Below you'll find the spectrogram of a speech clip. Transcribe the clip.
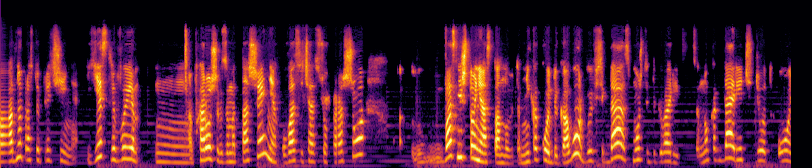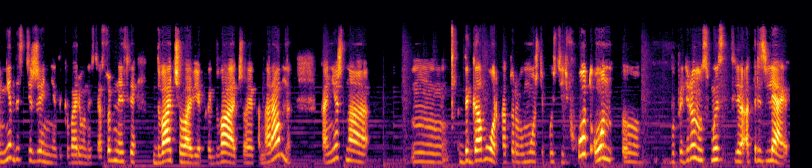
по одной простой причине. Если вы в хороших взаимоотношениях, у вас сейчас все хорошо, вас ничто не остановит, там, никакой договор, вы всегда сможете договориться. Но когда речь идет о недостижении договоренности, особенно если два человека, два человека на равных, конечно, договор, который вы можете пустить в ход, он э, в определенном смысле отрезвляет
